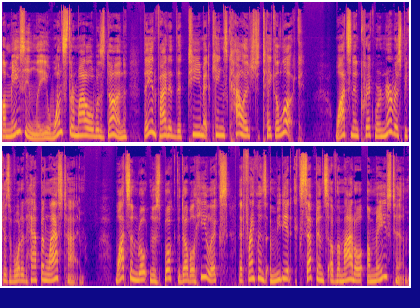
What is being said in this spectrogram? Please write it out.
Amazingly, once their model was done, they invited the team at King's College to take a look. Watson and Crick were nervous because of what had happened last time. Watson wrote in his book, The Double Helix, that Franklin's immediate acceptance of the model amazed him.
